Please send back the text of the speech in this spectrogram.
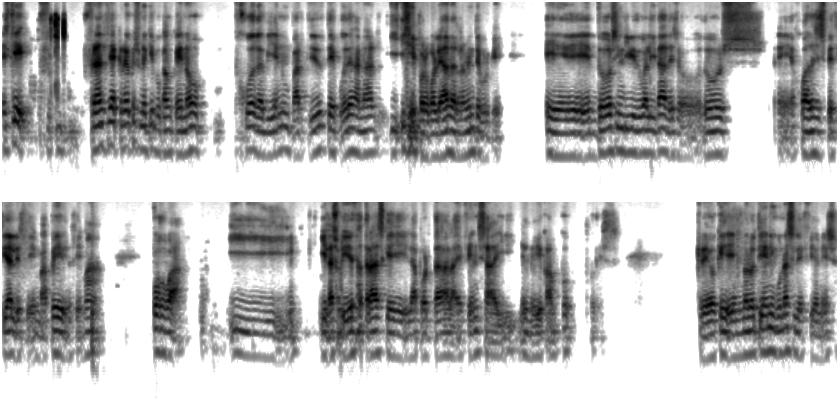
es que Fr- Francia creo que es un equipo que aunque no juegue bien un partido, te puede ganar y, y por goleada realmente, porque eh, dos individualidades o dos eh, especiales de Mbappé, Benzema, Pogba y, y la solidez atrás que le aporta la defensa y, el medio campo, pues creo que no lo tiene ninguna selección eso.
